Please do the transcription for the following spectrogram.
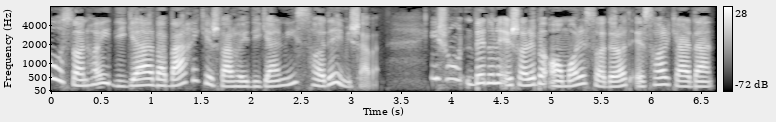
به استانهای دیگر و برخی کشورهای دیگر نیز صادر می شود. ایشون بدون اشاره به آمار صادرات اظهار کردند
